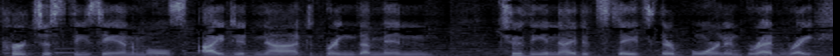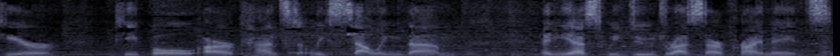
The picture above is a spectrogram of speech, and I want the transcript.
purchase these animals. I did not bring them in to the United States. They're born and bred right here. People are constantly selling them. And yes, we do dress our primates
